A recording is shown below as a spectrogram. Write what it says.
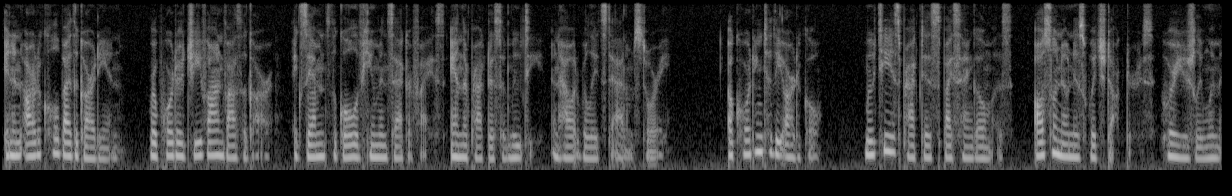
In an article by The Guardian, reporter Jeevan Vasagar examines the goal of human sacrifice and the practice of muti and how it relates to Adam's story. According to the article, muti is practiced by sangomas, also known as witch doctors, who are usually women.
